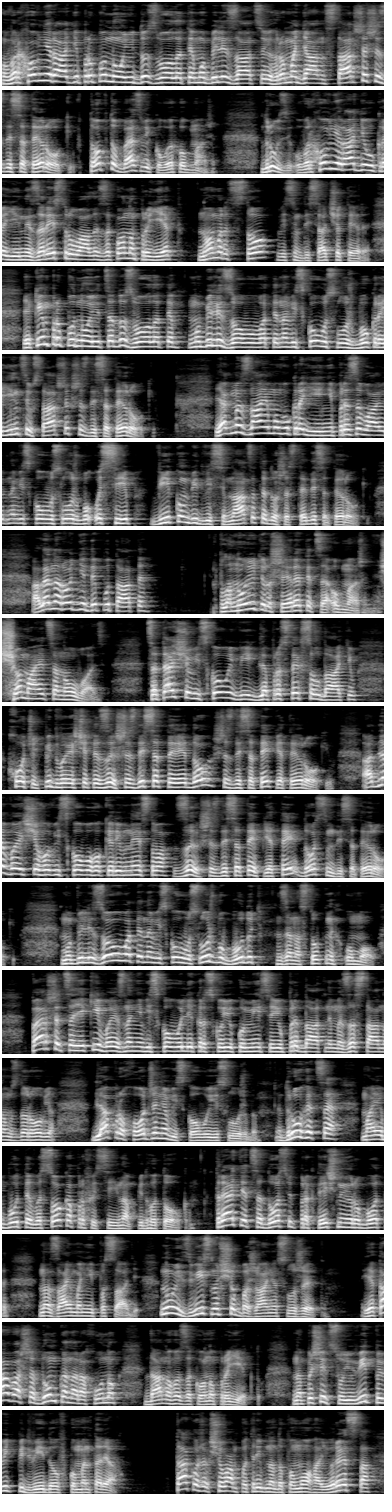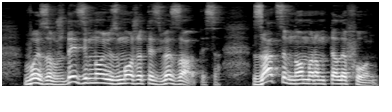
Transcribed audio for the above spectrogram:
У Верховній Раді пропонують дозволити мобілізацію громадян старше 60 років, тобто без вікових обмежень. Друзі, у Верховній Раді України зареєстрували законопроєкт номер 184, яким пропонується дозволити мобілізовувати на військову службу українців старших 60 років. Як ми знаємо, в Україні призивають на військову службу осіб віком від 18 до 60 років. Але народні депутати планують розширити це обмеження. Що мається на увазі? Це те, що військовий вік для простих солдатів хочуть підвищити з 60 до 65 років, а для вищого військового керівництва з 65 до 70 років. Мобілізовувати на військову службу будуть за наступних умов. Перше, це які визнані військово-лікарською комісією придатними за станом здоров'я для проходження військової служби. Друге, це має бути висока професійна підготовка. Третє це досвід практичної роботи на займаній посаді. Ну і звісно, що бажання служити. Яка ваша думка на рахунок даного законопроєкту? Напишіть свою відповідь під відео в коментарях. Також, якщо вам потрібна допомога юриста, ви завжди зі мною зможете зв'язатися за цим номером телефону.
